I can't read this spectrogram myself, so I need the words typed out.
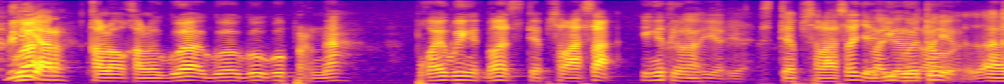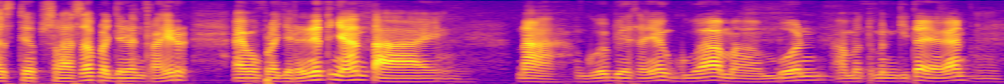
Biliar. Kalau kalau gua gua gua gua pernah pokoknya gue inget banget setiap Selasa. Inget gak lu? iya, iya. Setiap Selasa jadi gue tuh eh, setiap Selasa pelajaran terakhir emang pelajarannya tuh nyantai. Hmm. Nah, gue biasanya gua sama Ambon sama temen kita ya kan. Hmm.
